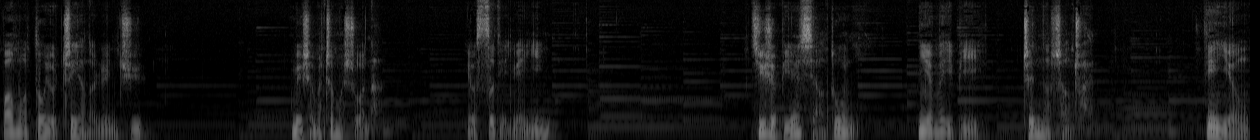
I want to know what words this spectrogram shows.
往往都有这样的认知。”为什么这么说呢？有四点原因。即使别人想渡你，你也未必真能上船。电影《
